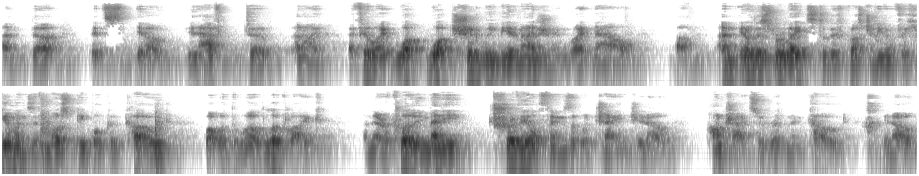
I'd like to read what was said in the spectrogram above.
And uh, it's you know you have to and I, I feel like what what should we be imagining right now? Um, and you know this relates to this question even for humans if most people could code what would the world look like? And there are clearly many trivial things that would change you know contracts are written in code you know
